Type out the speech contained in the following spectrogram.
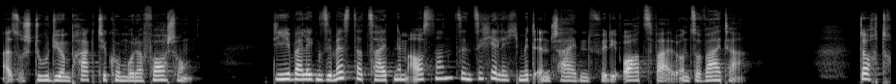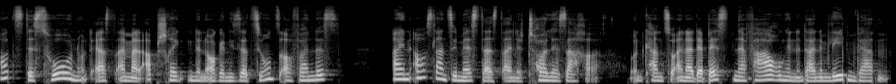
also Studium, Praktikum oder Forschung. Die jeweiligen Semesterzeiten im Ausland sind sicherlich mitentscheidend für die Ortswahl und so weiter. Doch trotz des hohen und erst einmal abschränkenden Organisationsaufwandes, ein Auslandssemester ist eine tolle Sache und kann zu einer der besten Erfahrungen in deinem Leben werden.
